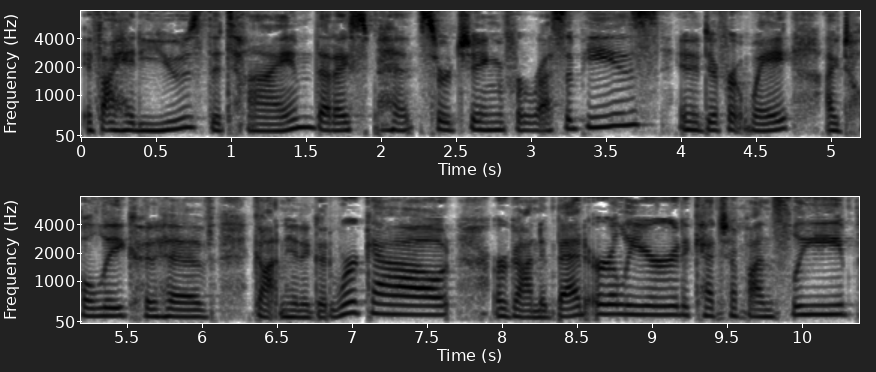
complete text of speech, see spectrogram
If I had used the time that I spent searching for recipes in a different way, I totally could have gotten in a good workout or gone to bed earlier to catch up on sleep.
